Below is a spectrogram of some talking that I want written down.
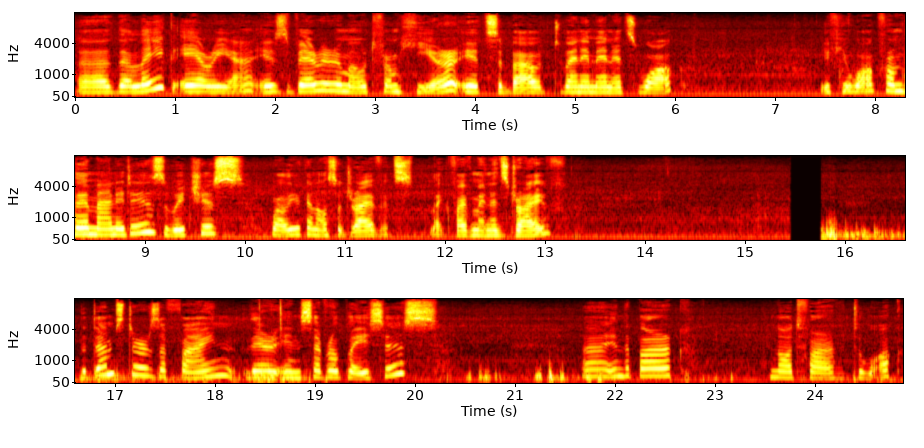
Uh, the lake area is very remote from here. It's about 20 minutes walk. If you walk from the amenities which is well you can also drive it's like five minutes drive The dumpsters are fine. They're in several places uh, in the park. not far to walk.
